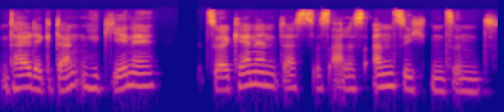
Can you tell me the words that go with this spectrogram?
ein Teil der Gedankenhygiene, zu erkennen, dass es alles Ansichten sind.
